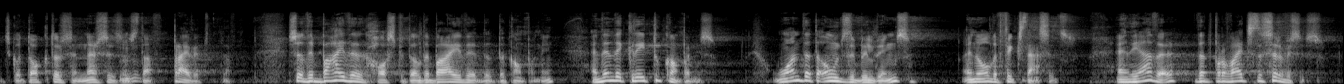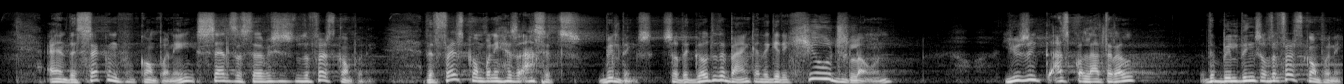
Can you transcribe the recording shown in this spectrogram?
It's got doctors and nurses and mm -hmm. stuff, private stuff. So they buy the hospital, they buy the, the, the company, and then they create two companies. One that owns the buildings and all the fixed assets, and the other that provides the services. And the second company sells the services to the first company. The first company has assets, buildings. So they go to the bank and they get a huge loan using as collateral the buildings of the first company.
